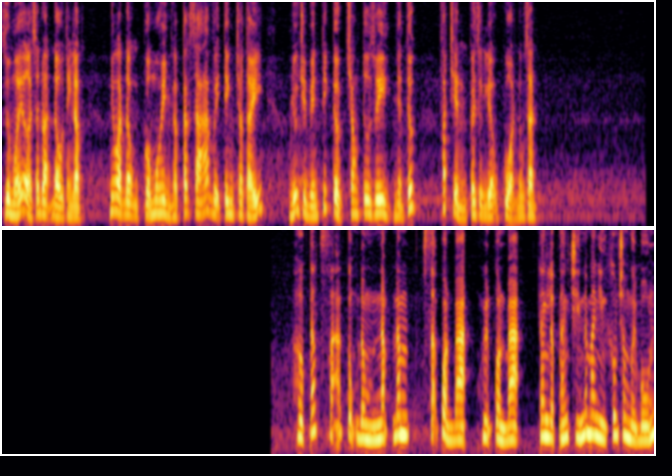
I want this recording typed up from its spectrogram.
Dù mới ở giai đoạn đầu thành lập, nhưng hoạt động của mô hình hợp tác xã vệ tinh cho thấy những chuyển biến tích cực trong tư duy, nhận thức, phát triển cây dược liệu của nông dân. Hợp tác xã Cộng đồng Nạm Đâm, xã Quản Bạ, huyện Quản Bạ, thành lập tháng 9 năm 2014.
